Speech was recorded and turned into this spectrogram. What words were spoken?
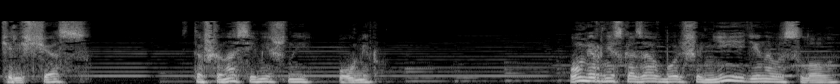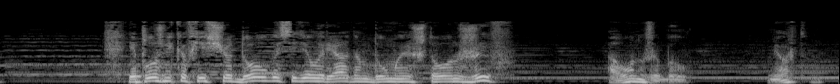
Через час старшина Семишный умер. Умер, не сказав больше ни единого слова. И Плужников еще долго сидел рядом, думая, что он жив, а он уже был мертвым.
